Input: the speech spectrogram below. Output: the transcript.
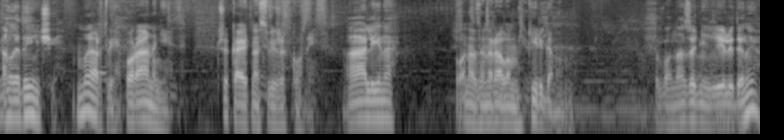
Але де інші? Мертві, поранені, чекають на свіжих коней. А Аліна? Вона з генералом Кірганом. Вона з однією людиною?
